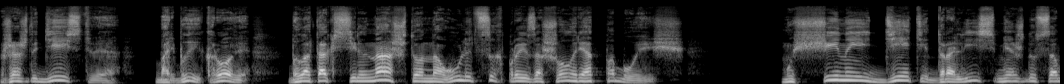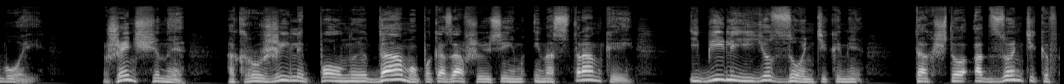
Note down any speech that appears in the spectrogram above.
Жажда действия, борьбы, крови была так сильна, что на улицах произошел ряд побоищ. Мужчины и дети дрались между собой. Женщины окружили полную даму, показавшуюся им иностранкой, и били ее зонтиками, так что от зонтиков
